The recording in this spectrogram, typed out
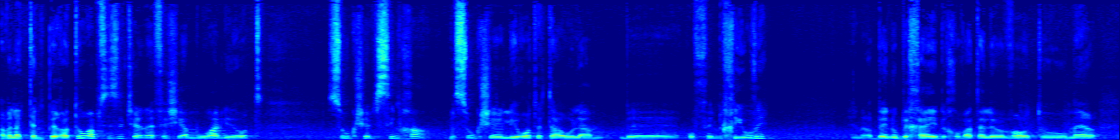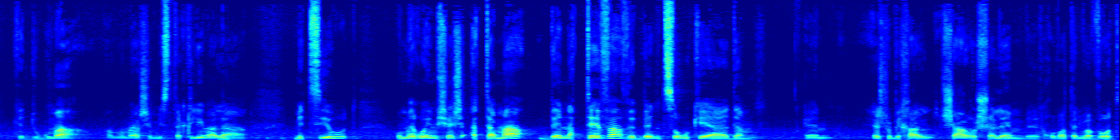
אבל הטמפרטורה הבסיסית של הנפש היא אמורה להיות סוג של שמחה, בסוג של לראות את העולם באופן חיובי. רבנו בחיי, בחובת הלבבות, הוא אומר, כדוגמה, הוא אומר שמסתכלים על המציאות, אומר, רואים שיש התאמה בין הטבע ובין צורכי האדם. כן? יש לו בכלל שער שלם בחובת הלבבות,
